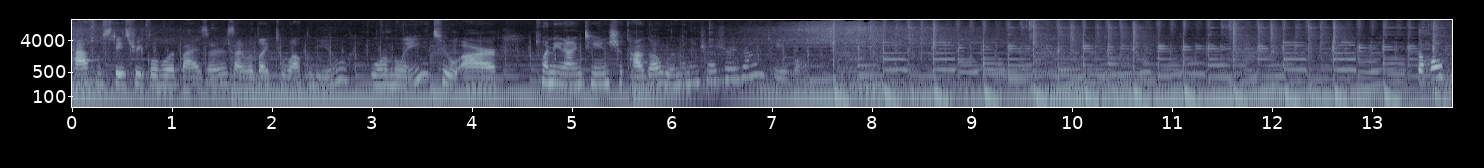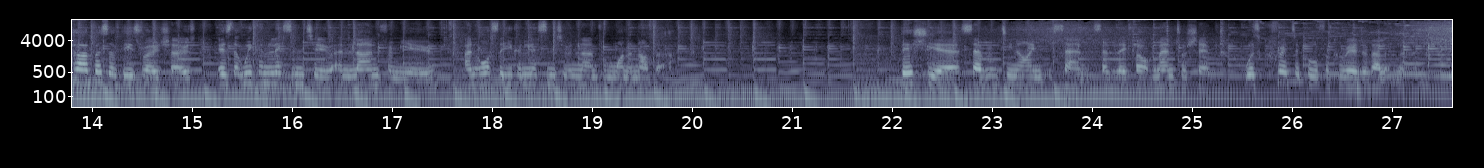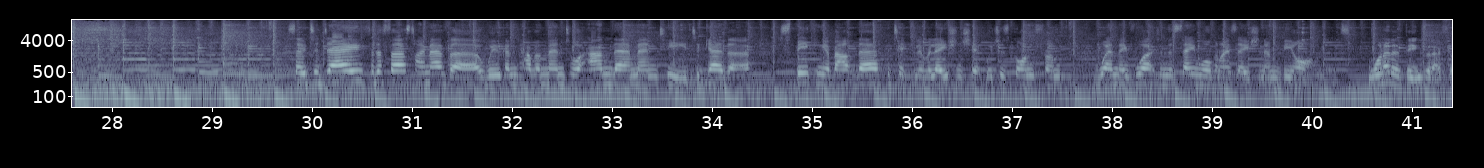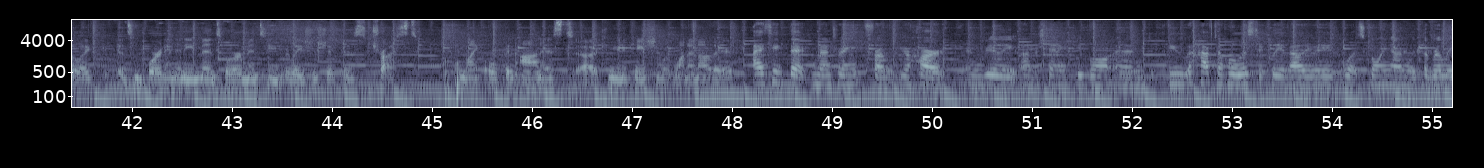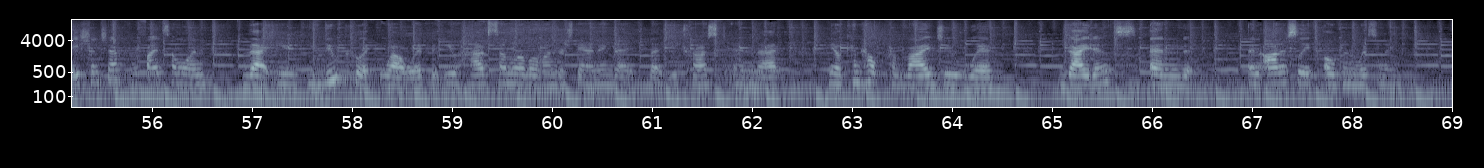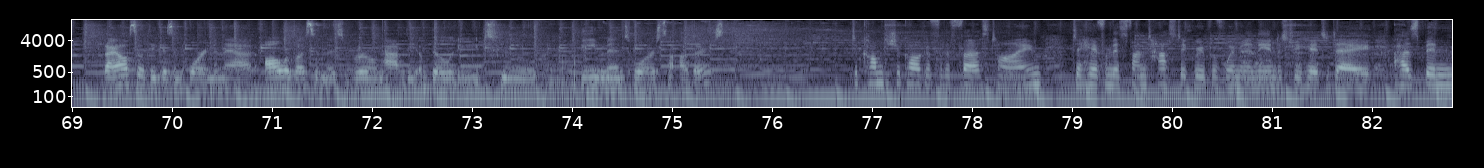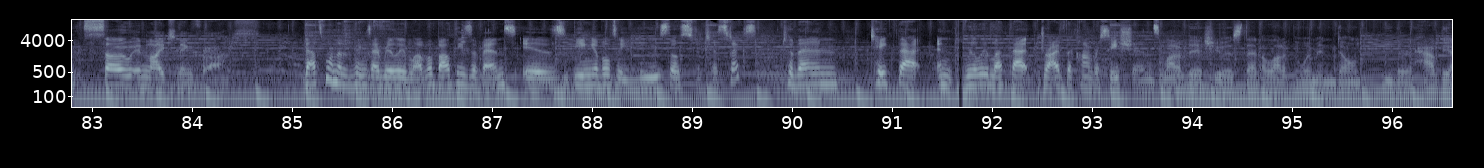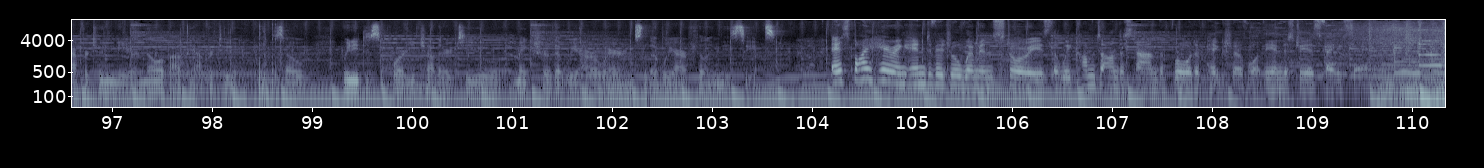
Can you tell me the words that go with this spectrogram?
behalf of State Street Global Advisors, I would like to welcome you warmly to our 2019 Chicago Women in Treasury Roundtable. The whole purpose of these roadshows is that we can listen to and learn from you and also you can listen to and learn from one another. This year, 79% said they felt mentorship was critical for career development. So today, for the first time ever, we're going to have a mentor and their mentee together speaking about their particular relationship, which has gone from when they've worked in the same organisation and beyond. One of the things that I feel like is important in any mentor-mentee relationship is trust and like open, honest uh, communication with one another. I think that mentoring from your heart and really understanding people and you have to holistically evaluate what's going on with the relationship and find someone that you, you do click well with, that you have some level of understanding that, that you trust and that you know can help provide you with guidance and and honestly open listening. But I also think it's important that all of us in this room have the ability to be mentors to others. To come to Chicago for the first time, to hear from this fantastic group of women in the industry here today has been so enlightening for us. That's one of the things I really love about these events is being able to use those statistics to then take that and really let that drive the conversations. A lot of the issue is that a lot of the women don't either have the opportunity or know about the opportunity. So we need to support each other to make sure that we are aware and so that we are filling these seats. It's by hearing individual women's stories that we come to understand the broader picture of what the industry is facing.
